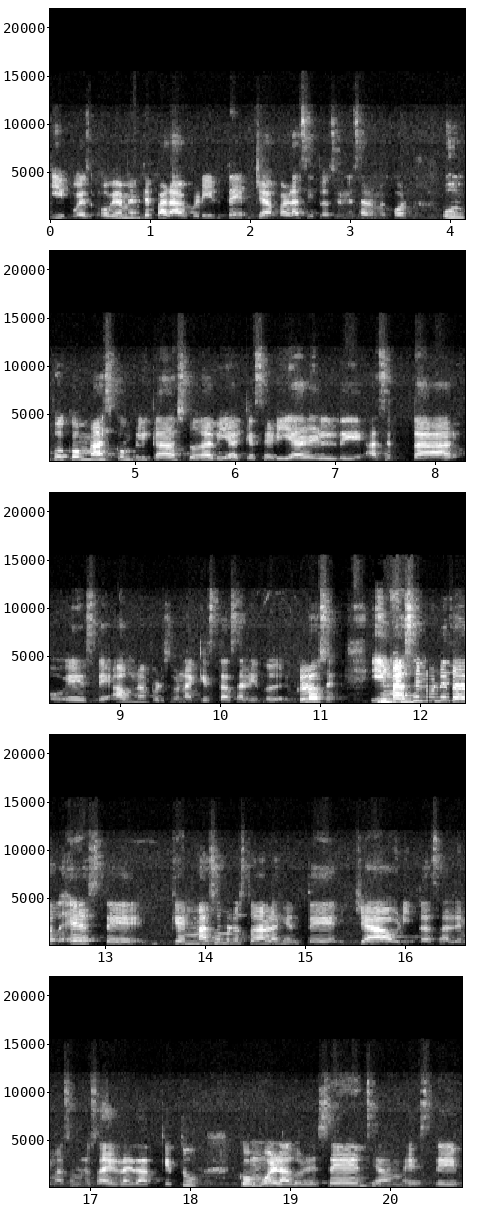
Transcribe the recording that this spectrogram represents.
y pues obviamente para abrirte ya para situaciones a lo mejor un poco más complicadas todavía que sería el de aceptar este a una persona que está saliendo del closet y más en una edad este que más o menos toda la gente ya ahorita sale más o menos a la edad que tú como la adolescencia este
